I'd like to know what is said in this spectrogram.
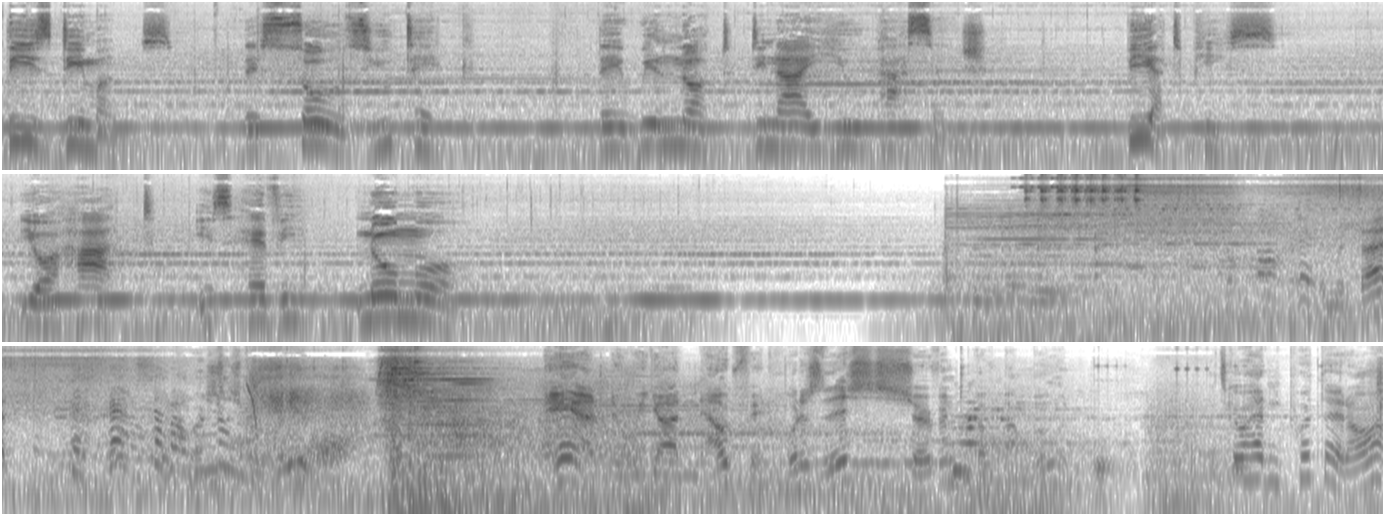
These demons, the souls you take, they will not deny you passage. Be at peace. Your heart is heavy no more. And with that. And we got an outfit. What is this? Servant of Amun. Let's go ahead and put that on.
